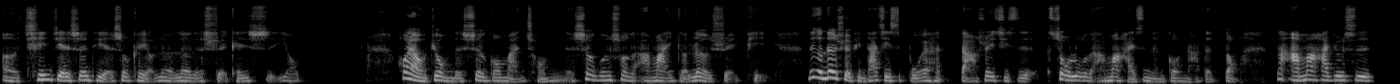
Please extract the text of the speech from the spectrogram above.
呃清洁身体的时候可以有热热的水可以使用。后来我觉得我们的社工蛮聪明的，社工送了阿妈一个热水瓶，那个热水瓶它其实不会很大，所以其实瘦弱的阿妈还是能够拿得动。那阿妈她就是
